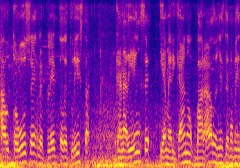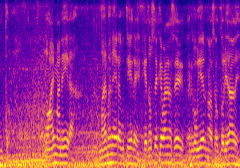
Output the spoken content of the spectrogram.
Autobuses repletos de turistas canadienses y americanos varados en este momento. No hay manera, no hay manera, Gutiérrez, que no sé qué van a hacer el gobierno, las autoridades.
